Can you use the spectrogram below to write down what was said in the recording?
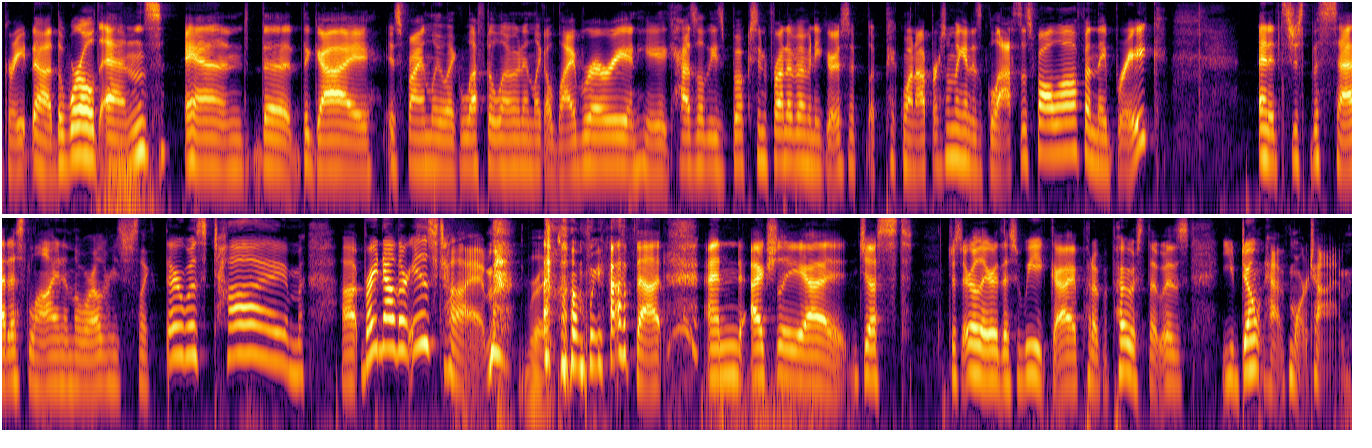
great, uh, the world ends, and the the guy is finally like left alone in like a library, and he has all these books in front of him, and he goes to like, pick one up or something, and his glasses fall off and they break and it's just the saddest line in the world where he's just like there was time. Uh, right now there is time. Right. Um, we have that. And actually uh, just just earlier this week i put up a post that was you don't have more time.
